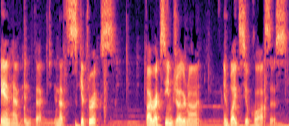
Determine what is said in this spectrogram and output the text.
and have Infect. And that's Skithiryx, Phyrexian Juggernaut, and Blightsteel Colossus.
